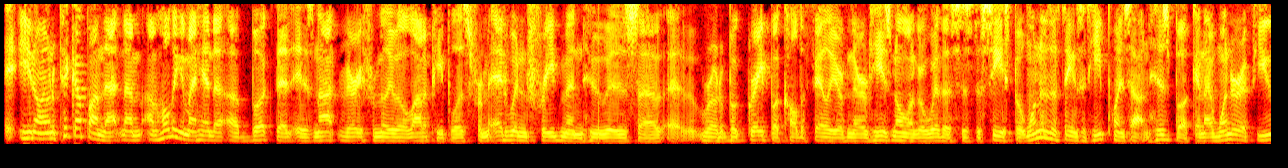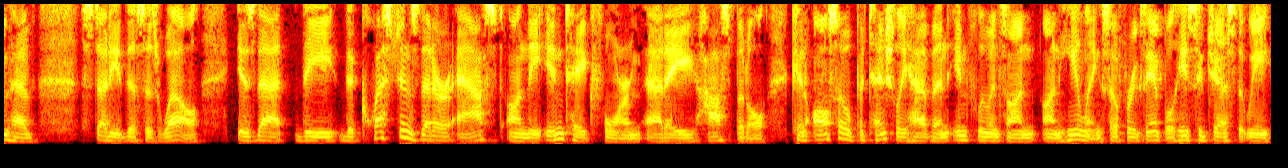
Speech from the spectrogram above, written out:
You know, I want to pick up on that, and I'm, I'm holding in my hand a, a, book that is not very familiar with a lot of people. It's from Edwin Friedman, who is uh, uh, wrote a book, great book called A Failure of Nerve. He's no longer with us, is deceased. But one of the things that he points out in his book, and I wonder if you have studied this as well, is that the the questions that are asked on the intake form at a hospital can also potentially have an influence on on healing. So, for example, he suggests that we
